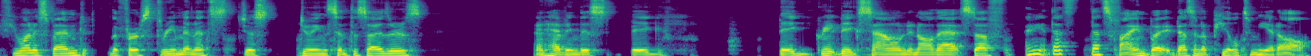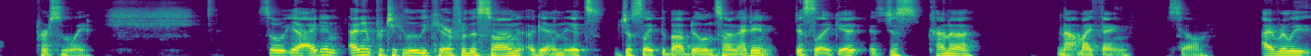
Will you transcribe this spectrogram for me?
if you want to spend the first three minutes just doing synthesizers and having this big big great big sound and all that stuff i mean that's that's fine but it doesn't appeal to me at all personally. So yeah i didn't i didn't particularly care for this song. Again it's just like the bob dylan song. I didn't dislike it. It's just kind of not my thing so I really,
